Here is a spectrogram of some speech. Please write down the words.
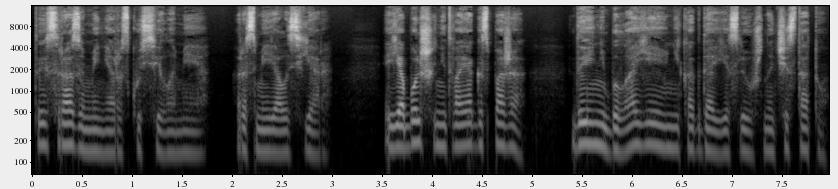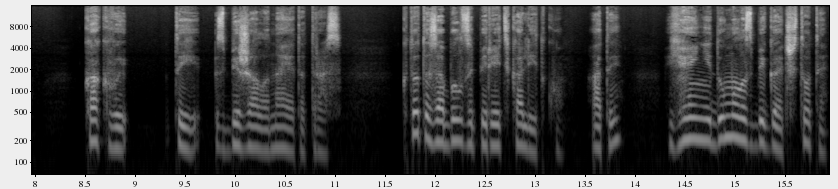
«Ты сразу меня раскусила, Мия», — рассмеялась Яра я больше не твоя госпожа, да и не была ею никогда, если уж на чистоту. Как вы... ты сбежала на этот раз? Кто-то забыл запереть калитку, а ты? Я и не думала сбегать, что ты.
